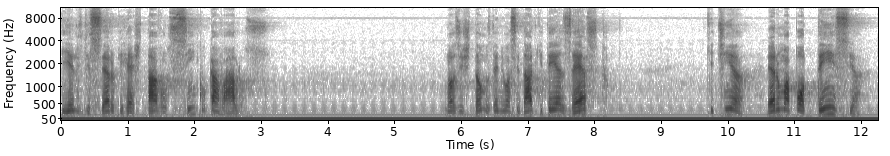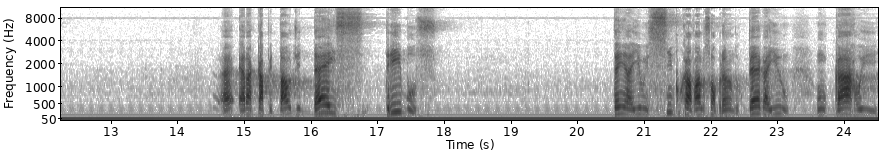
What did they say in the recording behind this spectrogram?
E eles disseram que restavam cinco cavalos. Nós estamos dentro de uma cidade que tem exército, que tinha, era uma potência, é, era a capital de dez tribos. Tem aí uns cinco cavalos sobrando. Pega aí um, um carro e,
